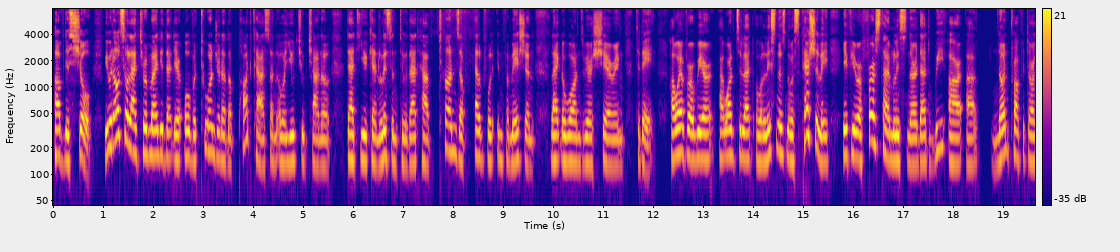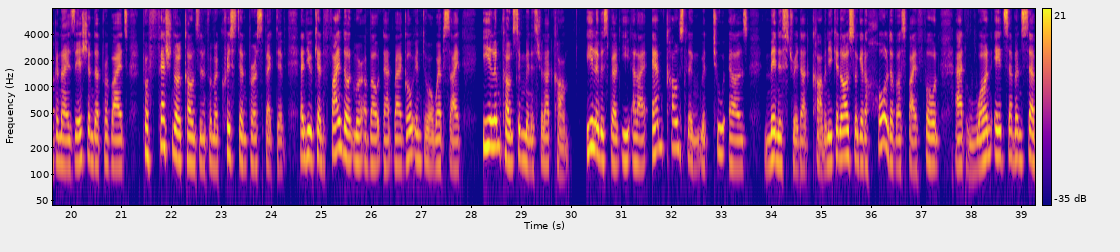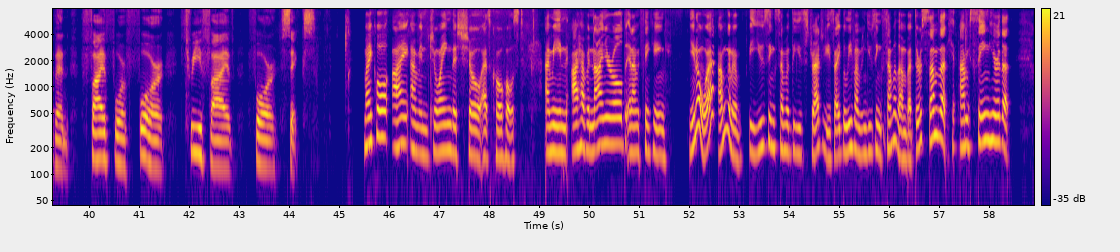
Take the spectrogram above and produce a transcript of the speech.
of this show. We would also like to remind you that there are over 200 other podcasts on our YouTube channel that you can listen to that have tons of helpful information like the ones we are sharing today. However, we are, I want to let our listeners know, especially if you're a first time listener, that we are a non-profit organization that provides professional counseling from a Christian perspective. And you can find out more about that by going to our website, elimcounselingministry.com Elim is spelled E-L-I-M, counseling with two L's, ministry.com. And you can also get a hold of us by phone at 1-877-544-3546. Michael, I am enjoying this show as co-host. I mean, I have a nine-year-old and I'm thinking, you know what? I'm going to be using some of these strategies. I believe I'm using some of them, but there's some that I'm seeing here that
